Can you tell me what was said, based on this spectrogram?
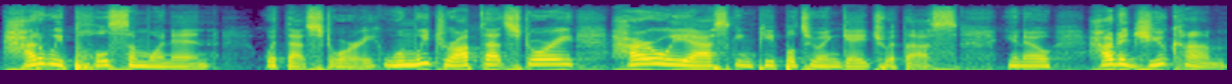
How do we pull someone in? with that story. When we drop that story, how are we asking people to engage with us? You know, how did you come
